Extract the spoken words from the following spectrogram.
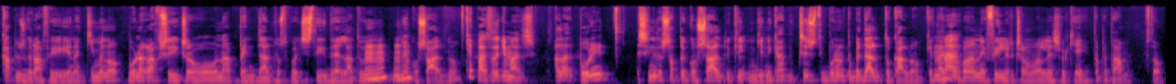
κάποιος γράφει ένα κείμενο, μπορεί να γράψει, ξέρω εγώ, ένα πεντάλεπτο, να το πω έτσι, στην τρέλα του, ένα εικοσάλεπτο. Και πας, το δοκιμάζεις. Αλλά μπορεί συνήθως από το 20 λεπτό και γενικά ξέρεις ότι μπορεί να είναι το 5 λεπτό το καλό. Και τα Ναι. υπόλοιπα να είναι filler, ξέρω να λες: Οκ, τα πετάμε. Αυτό.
